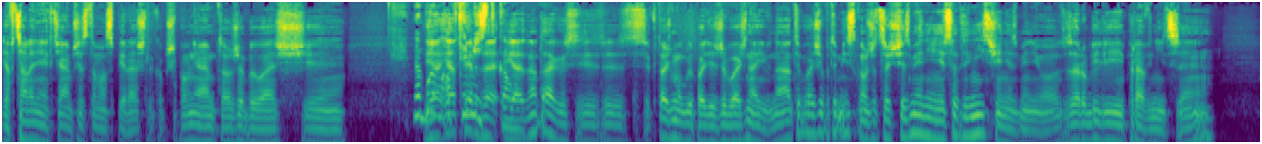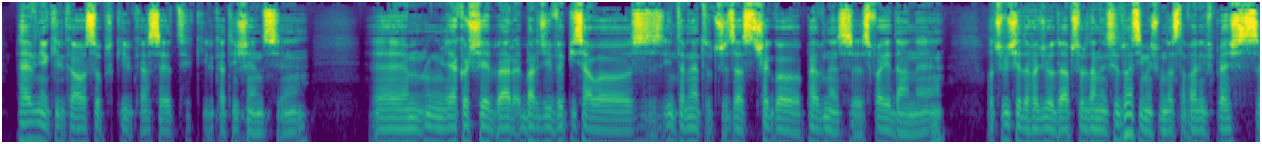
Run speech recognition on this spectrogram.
ja wcale nie chciałem się z tobą spierać, tylko przypomniałem to, że byłaś... E, no byłam ja, ja optymistką. ja, no tak, ktoś mógłby powiedzieć, że byłaś naiwna, a ty byłaś optymistką, że coś się zmieni. Niestety nic się nie zmieniło. Zarobili prawnicy, pewnie kilka osób, kilkaset, kilka tysięcy jakoś się bardziej wypisało z internetu, czy zastrzegło pewne swoje dane. Oczywiście dochodziło do absurdalnych sytuacji. Myśmy dostawali w press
